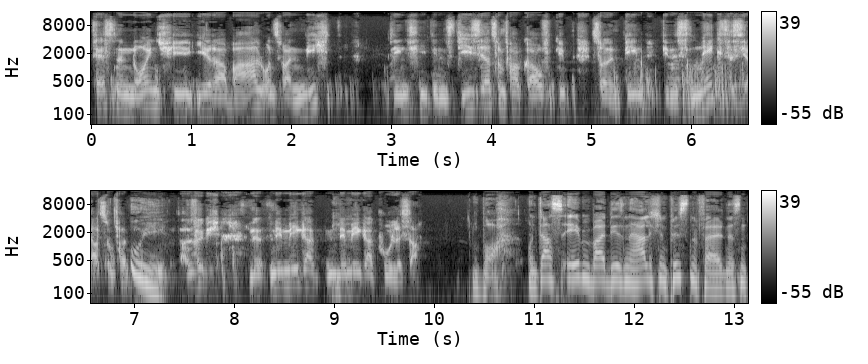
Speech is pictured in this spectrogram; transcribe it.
testen einen neuen Ski ihrer Wahl und zwar nicht den Ski, den es dieses Jahr zum Verkauf gibt, sondern den, den es nächstes Jahr zum Verkauf gibt. Also wirklich eine, eine mega, eine mega coole Sache. Boah, und das eben bei diesen herrlichen Pistenverhältnissen.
